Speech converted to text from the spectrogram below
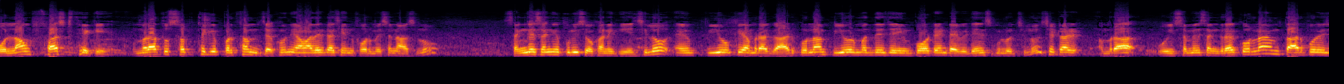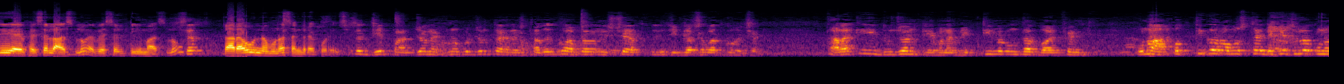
বললাম ফার্স্ট থেকে আমরা তো সব থেকে প্রথম যখনই আমাদের কাছে ইনফরমেশন আসলো সঙ্গে সঙ্গে পুলিশ ওখানে গিয়েছিল এবং পিওকে আমরা গার্ড করলাম। পিওর মধ্যে যে ইম্পর্টেন্ট এভিডেন্সগুলো ছিল সেটা আমরা ওই সময় সংগ্রহ করলাম। তারপরে যে এফ এস এল আসলো এফ এফএসএল টিম আসলো তারাও নমুনা সংগ্রহ করেছে। যে পাঁচজন এখনও পর্যন্ত তাদেরকেও আপনারা নিশ্চয়ই জিজ্ঞাসাবাদ করেছেন। তারা কি দুজনকে মানে ভিকটিম এবং তার বয়ফ্রেন্ড কোনো আপত্তিকর অবস্থায় দেখেছিল কোনো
